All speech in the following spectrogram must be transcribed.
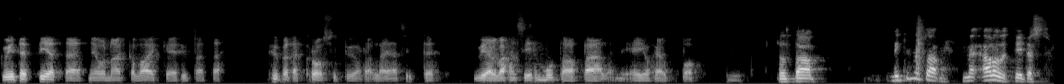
kun itse tietää, että ne on aika vaikea hypätä, hypätä crossipyörällä ja sitten vielä vähän siihen mutaa päälle, niin ei ole helppoa. Tota, miten tota, me aloitettiin tästä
